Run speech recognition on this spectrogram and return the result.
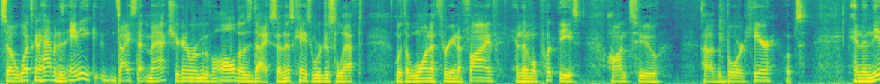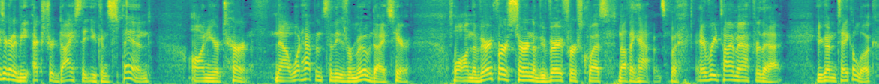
So what's going to happen is any dice that match, you're going to remove all those dice. So in this case, we're just left with a one, a three, and a five, and then we'll put these onto uh, the board here. Whoops. And then these are going to be extra dice that you can spend on your turn. Now, what happens to these removed dice here? Well, on the very first turn of your very first quest, nothing happens. But every time after that, you're going to take a look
